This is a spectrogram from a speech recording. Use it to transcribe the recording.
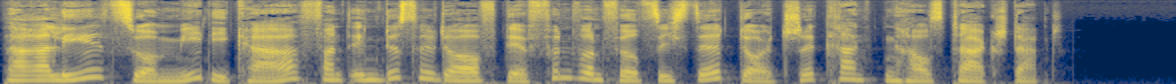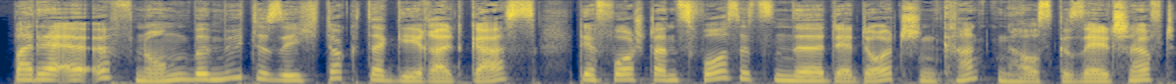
Parallel zur Medica fand in Düsseldorf der 45. Deutsche Krankenhaustag statt. Bei der Eröffnung bemühte sich Dr. Gerald Gass, der Vorstandsvorsitzende der Deutschen Krankenhausgesellschaft,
